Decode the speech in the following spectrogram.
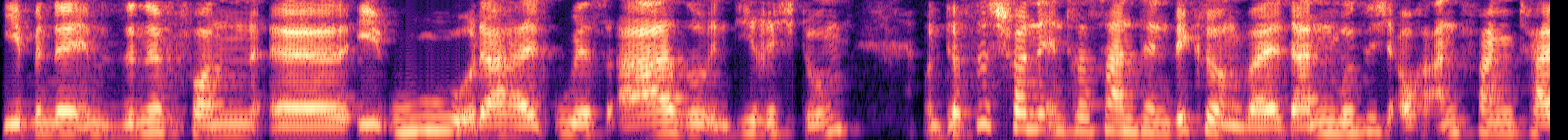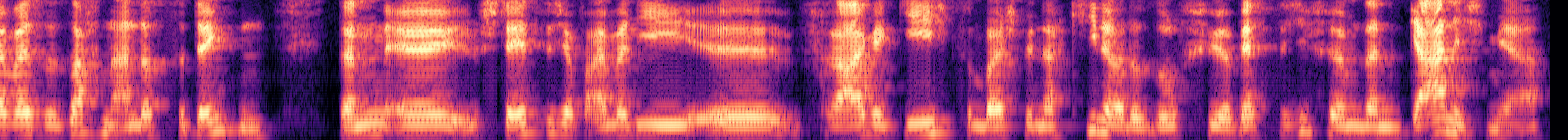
Ebene im Sinne von äh, EU oder halt USA, so in die Richtung. Und das ist schon eine interessante Entwicklung, weil dann muss ich auch anfangen, teilweise Sachen anders zu denken. Dann äh, stellt sich auf einmal die äh, Frage, gehe ich zum Beispiel nach China oder so für westliche Firmen dann gar nicht mehr,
